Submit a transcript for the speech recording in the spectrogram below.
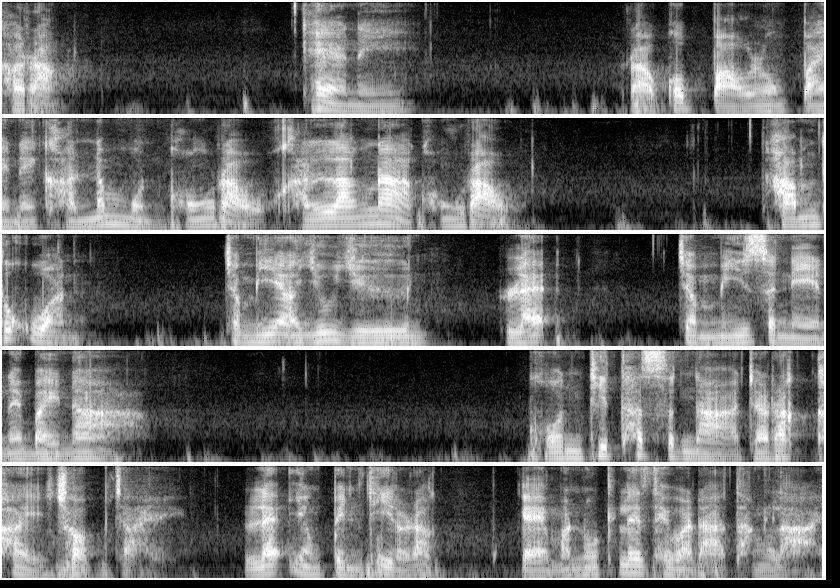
ครัง แค่นี้ เราก็เป่าลงไปในขันน้ำมนต์ของเรา ขันล้างหน้าของเราทำทุกวันจะมีอายุยืน และจะมีเสน่ห์ในใบหน้า คนที่ทัศนาจะรักใคร่ชอบใจ และยังเป็นที่รักแก่มนุษย์และเทวดาทั้งหลาย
